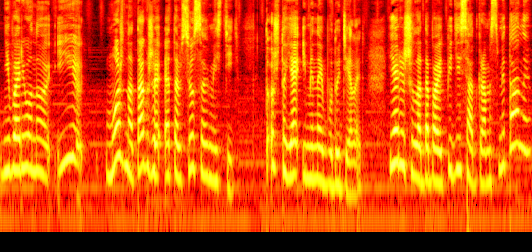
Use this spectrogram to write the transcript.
невареную. И можно также это все совместить. То, что я именно и буду делать. Я решила добавить 50 грамм сметаны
